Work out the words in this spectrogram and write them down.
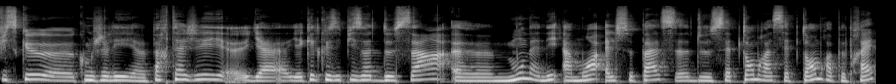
puisque, euh, comme je l'ai euh, partagé euh, il, y a, quelques épisodes de ça, mon année à moi, elle se passe de septembre à septembre à peu près.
